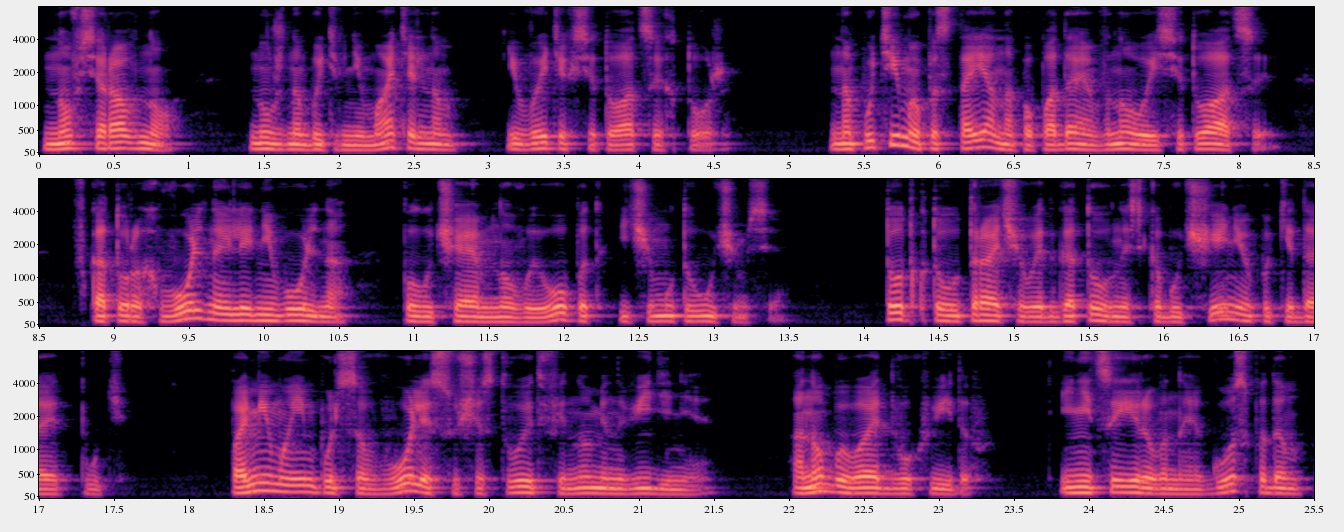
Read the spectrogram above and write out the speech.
Но все равно нужно быть внимательным и в этих ситуациях тоже. На пути мы постоянно попадаем в новые ситуации, в которых вольно или невольно получаем новый опыт и чему-то учимся. Тот, кто утрачивает готовность к обучению, покидает путь. Помимо импульсов воли существует феномен видения. Оно бывает двух видов – инициированное Господом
